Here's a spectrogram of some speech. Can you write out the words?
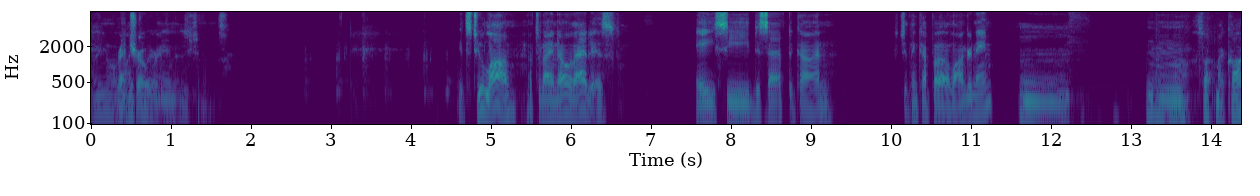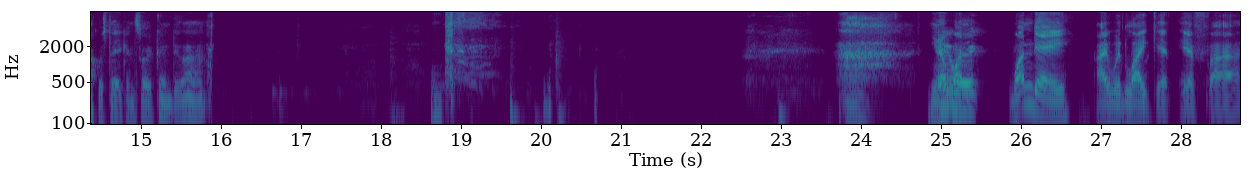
I Retro my Twitter name is. Revolutions. It's too long. That's what I know. That is AC Decepticon. Did you think up a longer name? Mm, well, suck my cock was taken, so I couldn't do that. Ah, you know, one, one day I would like it if uh,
